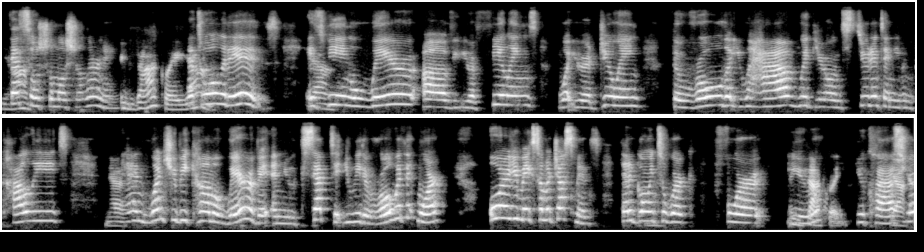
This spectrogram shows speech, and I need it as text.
yeah. That's social emotional learning. Exactly. Yeah. That's all it is. It's being aware of your feelings, what you're doing, the role that you have with your own students and even colleagues. And once you become aware of it and you accept it, you either roll with it more or you make some adjustments that are going to work for you, exactly. your classroom,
